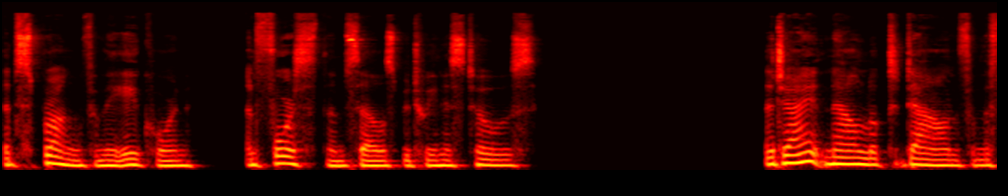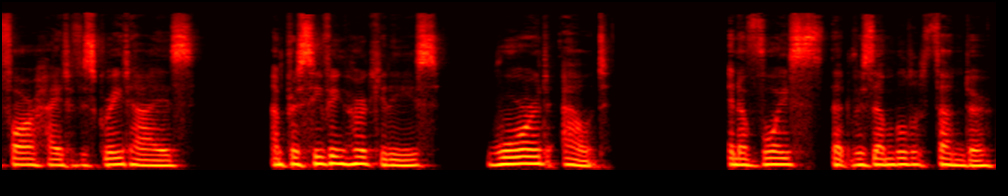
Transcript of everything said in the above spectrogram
had sprung from the acorn and forced themselves between his toes. The giant now looked down from the far height of his great eyes, and perceiving Hercules, roared out in a voice that resembled thunder,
